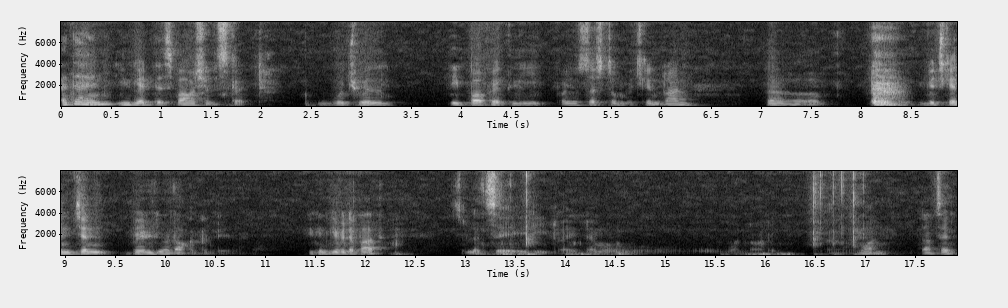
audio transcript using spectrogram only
And then you get this PowerShell script which will be perfectly for your system which can run uh, which can build your Docker container. You can give it a path. So let's say edit right demo 1.1 uh, that's it.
